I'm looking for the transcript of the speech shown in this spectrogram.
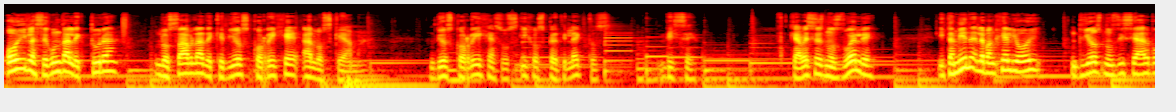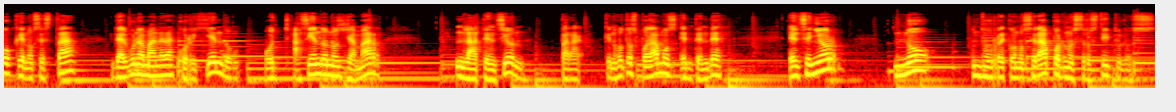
Hoy la segunda lectura nos habla de que Dios corrige a los que ama. Dios corrige a sus hijos predilectos. Dice que a veces nos duele. Y también el Evangelio hoy Dios nos dice algo que nos está de alguna manera corrigiendo o haciéndonos llamar la atención para que nosotros podamos entender. El Señor no nos reconocerá por nuestros títulos,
